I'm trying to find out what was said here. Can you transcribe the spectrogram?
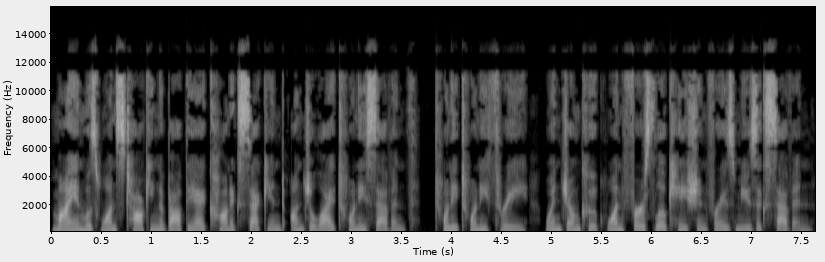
Miyeon was once talking about the iconic second on July 27, 2023, when Jungkook won first location for his Music 7.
